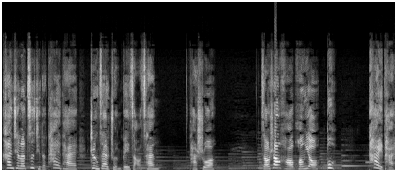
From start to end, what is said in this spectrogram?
看见了自己的太太正在准备早餐。他说：“早上好，朋友。”不，太太。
